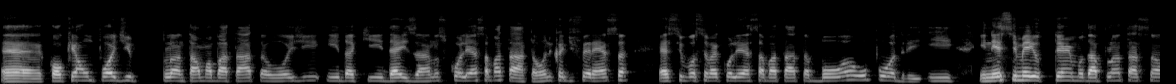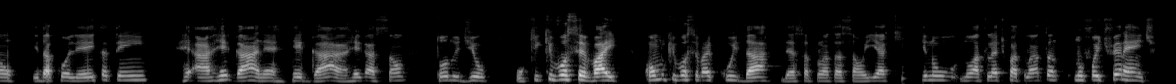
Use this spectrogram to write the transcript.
é, qualquer um pode plantar uma batata hoje e daqui 10 anos colher essa batata. A única diferença é se você vai colher essa batata boa ou podre. E, e nesse meio termo da plantação e da colheita tem a regar, né? Regar, regação todo dia. O, o que, que você vai, como que você vai cuidar dessa plantação? E aqui no, no Atlético Atlanta não foi diferente.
